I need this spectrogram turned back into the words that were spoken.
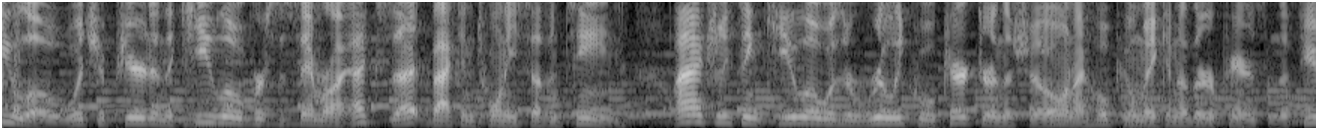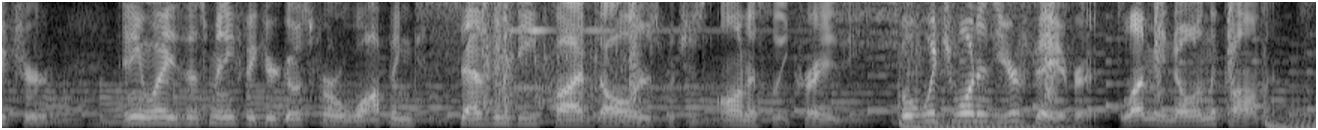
Killow, which appeared in the Killow vs Samurai X set back in 2017. I actually think Killow was a really cool character in the show and I hope he'll make another appearance in the future. Anyways, this minifigure goes for a whopping $75, which is honestly crazy. But which one is your favorite? Let me know in the comments.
